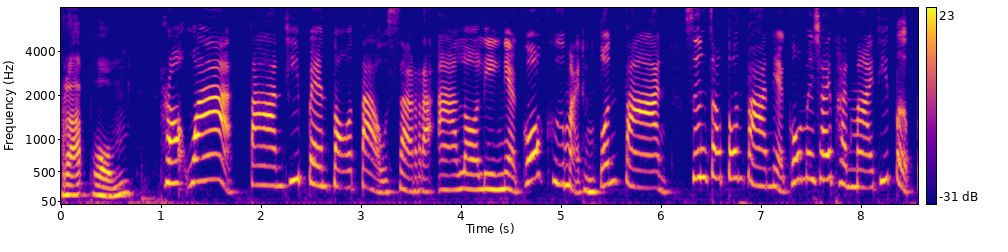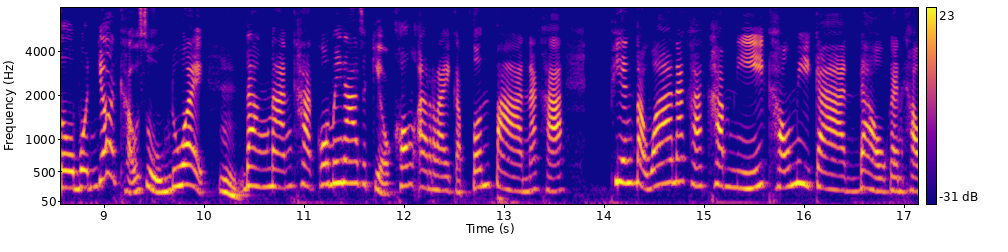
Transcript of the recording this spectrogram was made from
ครับผมเพเพราะว่าตาลที่เป็นตอเต่าสระอาลอลิงเนี่ยก็คือหมายถึงต้นตาล ซึ่งเจ้าต้นตาลเนี่ยก็ไม่ใช่พันไม้ที่เติบโตบนยอดเขาสูงด้วยอืมดังนั้นค่ะก็ไม่น่าจะเกี่ยวข้องอะไรกับต้นตาลนะคะ เพียงแต่ว่านะคะคำนี้เขามีการเดากันค่ะ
